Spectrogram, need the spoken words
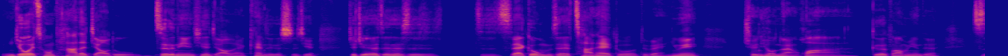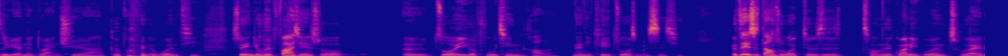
你就会从他的角度，这个年轻的角度来看这个世界，就觉得真的是只是实在跟我们这差太多，对不对？因为全球暖化啊，各方面的资源的短缺啊，各方面的问题，所以你就会发现说，呃，作为一个父亲，好了，那你可以做什么事情？那这也是当初我就是从这个管理顾问出来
